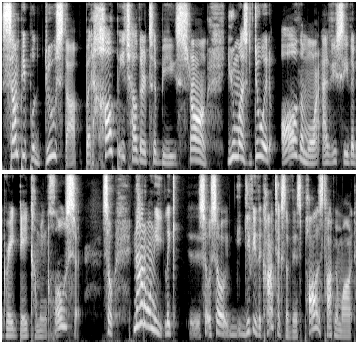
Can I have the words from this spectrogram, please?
Some people do stop, but help each other to be strong. You must do it all the more as you see the great day coming closer. So not only like so so give you the context of this paul is talking about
